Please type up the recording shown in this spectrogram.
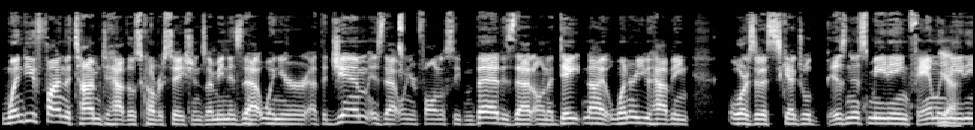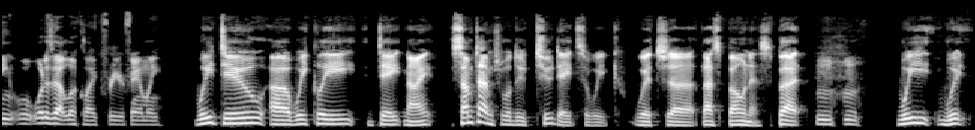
When do you find the time to have those conversations? I mean, is that when you're at the gym? Is that when you're falling asleep in bed? Is that on a date night? When are you having, or is it a scheduled business meeting, family yeah. meeting? What does that look like for your family? We do a weekly date night. Sometimes we'll do two dates a week, which uh, that's bonus. But mm-hmm. we we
